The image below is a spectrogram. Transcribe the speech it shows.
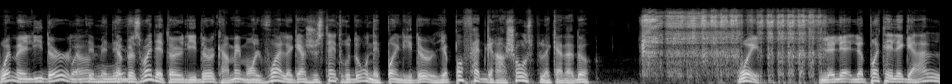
Oui, mais un leader, Ouais, besoin d'être un leader quand même. On le voit, le gars Justin Trudeau n'est pas un leader. Il n'a pas fait grand-chose pour le Canada. Oui. Le, le, le pote illégal,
